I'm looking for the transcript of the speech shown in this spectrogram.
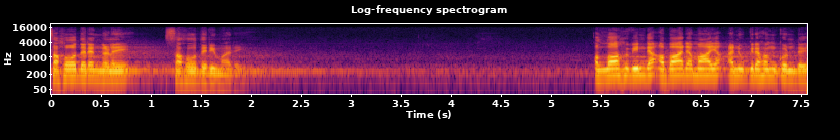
സഹോദരങ്ങളെ സഹോദരിമാരെ. അള്ളാഹുവിന്റെ അപാരമായ അനുഗ്രഹം കൊണ്ട്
